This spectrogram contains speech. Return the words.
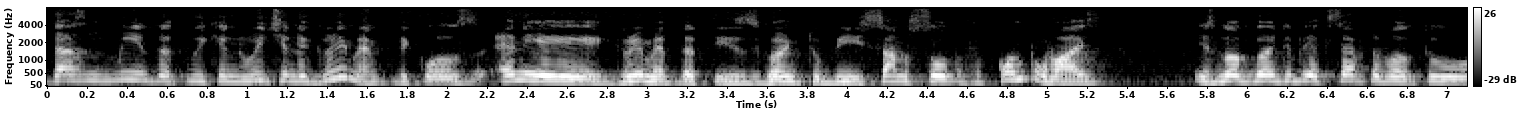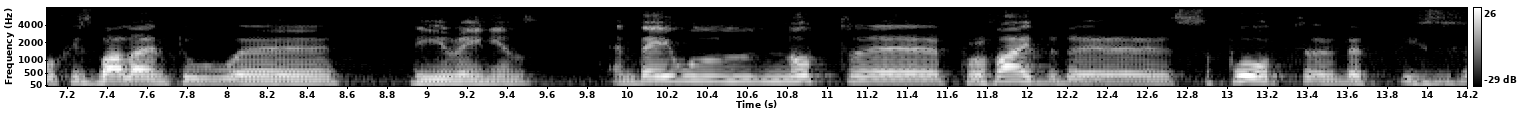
doesn't mean that we can reach an agreement, because any agreement that is going to be some sort of a compromise is not going to be acceptable to Hezbollah and to uh, the Iranians and they will not uh, provide the support uh, that is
